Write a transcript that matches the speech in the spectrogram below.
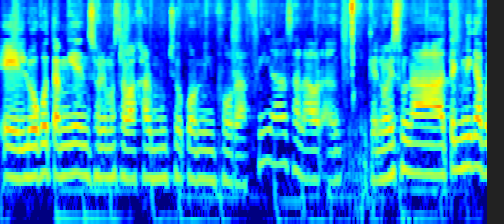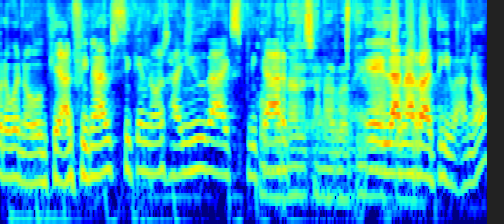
Eh, luego también solemos trabajar mucho con infografías, a la hora, que no es una técnica, pero bueno, que al final sí que nos ayuda a explicar eh, la narrativa. ¿no?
